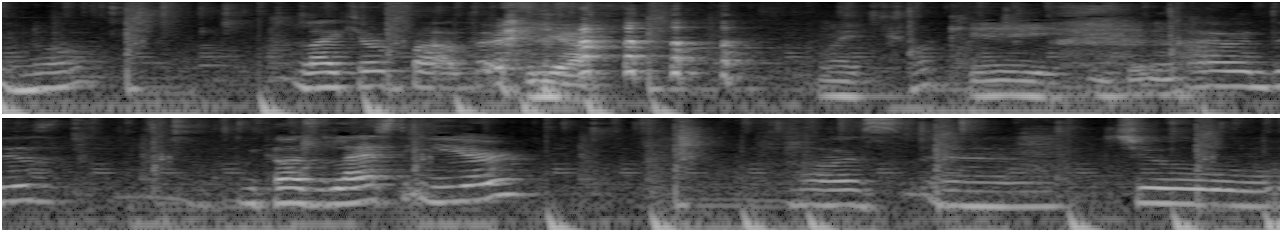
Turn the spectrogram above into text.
you know, like your father. Yeah. like okay. I'm this because last year was uh, too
